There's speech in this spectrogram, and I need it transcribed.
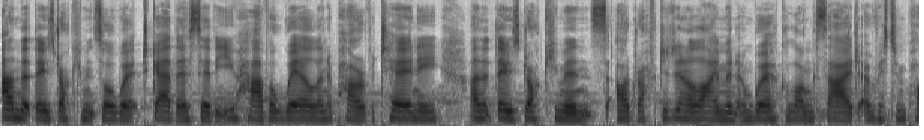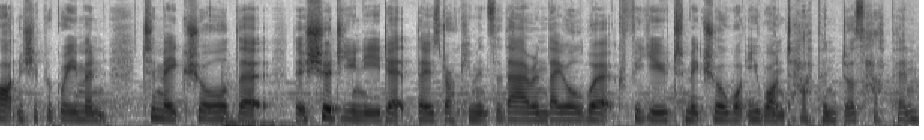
and that those documents all work together so that you have a will and a power of attorney, and that those documents are drafted in alignment and work alongside a written partnership agreement to make sure that, that should you need it, those documents are there and they all work for you to make sure what you want to happen does happen.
